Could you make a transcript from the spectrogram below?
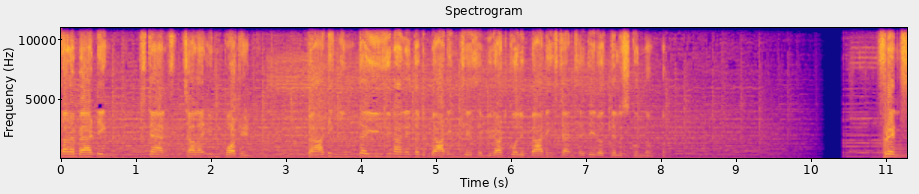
తన బ్యాటింగ్ స్టాండ్స్ చాలా ఇంపార్టెంట్. బ్యాటింగ్ ఇంత ఈజీనా అనేది బ్యాటింగ్ చేసే విరాట్ కోహ్లీ బ్యాటింగ్ స్టాండ్స్ అయితే ఈరోజు తెలుసుకుందాం. ఫ్రెండ్స్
